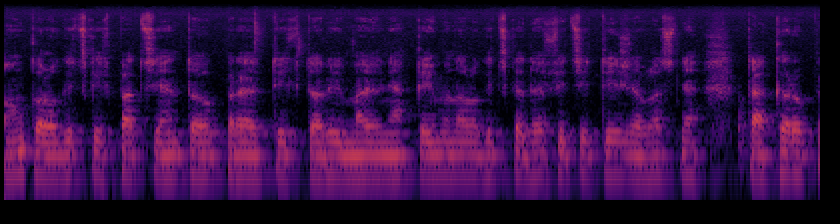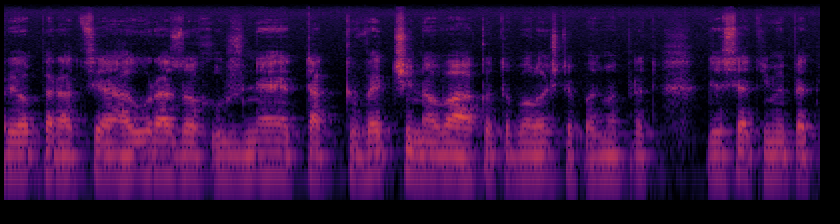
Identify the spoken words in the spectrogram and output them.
onkologických pacientov, pre tých, ktorí majú nejaké imunologické deficity, že vlastne tá krv pri operáciách a úrazoch už nie je tak väčšinová, ako to bolo ešte povedzme pred 10-15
